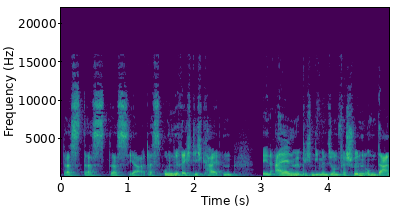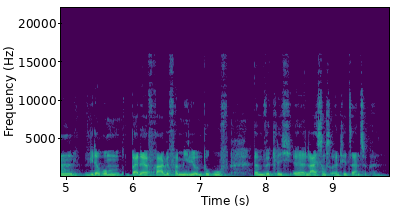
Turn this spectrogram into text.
dass, dass, dass, ja, dass Ungerechtigkeiten in allen möglichen Dimensionen verschwinden, um dann wiederum bei der Frage Familie und Beruf ähm, wirklich äh, leistungsorientiert sein zu können.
